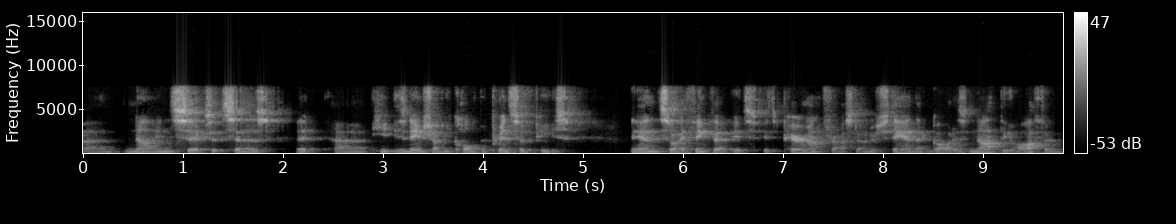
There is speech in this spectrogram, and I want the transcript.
uh, 9 6, it says that uh, he, his name shall be called the Prince of Peace. And so I think that it's, it's paramount for us to understand that God is not the author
